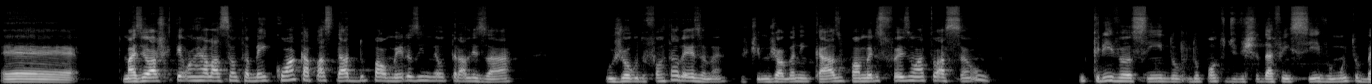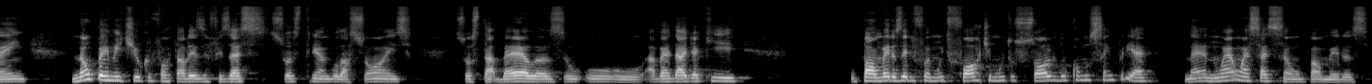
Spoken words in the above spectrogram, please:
É, mas eu acho que tem uma relação também com a capacidade do Palmeiras em neutralizar o jogo do Fortaleza, né? O time jogando em casa, o Palmeiras fez uma atuação incrível, assim, do, do ponto de vista defensivo, muito bem. Não permitiu que o Fortaleza fizesse suas triangulações, suas tabelas. O, o- a verdade é que o Palmeiras ele foi muito forte, muito sólido, como sempre é. Né? Não é uma exceção o Palmeiras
